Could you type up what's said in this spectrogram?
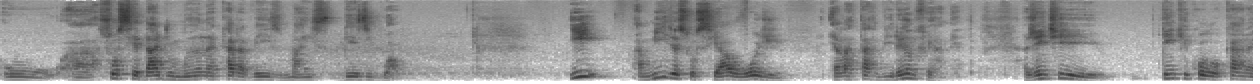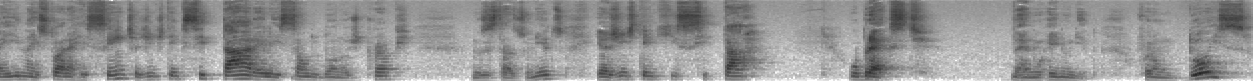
o, a sociedade humana cada vez mais desigual. E a mídia social hoje, ela está virando ferramenta. A gente tem que colocar aí na história recente, a gente tem que citar a eleição do Donald Trump nos Estados Unidos e a gente tem que citar o Brexit né, no Reino Unido. Foram dois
